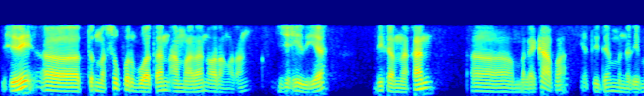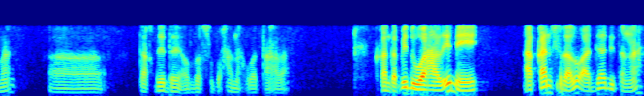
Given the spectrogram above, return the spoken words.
Di sini e, termasuk perbuatan amalan orang-orang jahiliyah dikarenakan e, mereka apa? Ya tidak menerima e, takdir dari Allah Subhanahu wa taala. Kan tapi dua hal ini akan selalu ada di tengah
